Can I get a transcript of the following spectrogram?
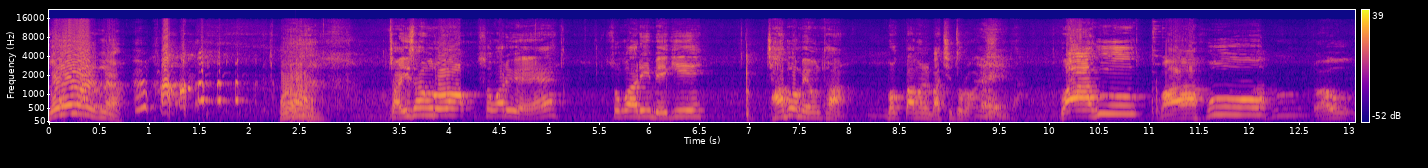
너무 맛있네. 어. 자 이상으로 소가리회 소가리 맥이 잡어 매운탕 먹방을 마치도록 하겠습니다. 네. 와후! 와후! 와후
